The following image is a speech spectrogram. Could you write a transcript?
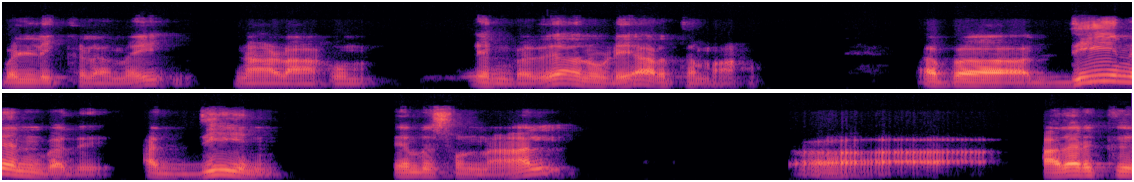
வெள்ளிக்கிழமை நாளாகும் என்பது அதனுடைய அர்த்தமாகும். அப்ப தீன் என்பது அத்தீன் என்று சொன்னால் அதற்கு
